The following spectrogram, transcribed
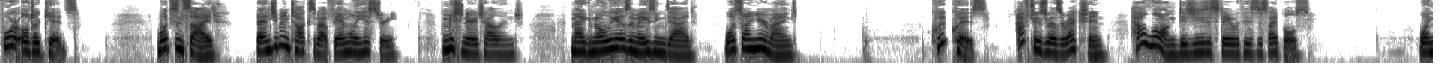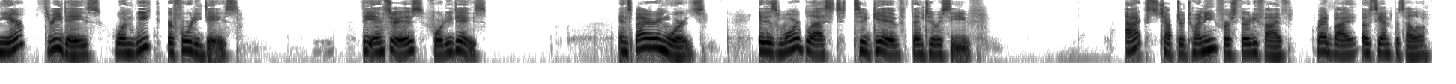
For older kids. What's inside? Benjamin talks about family history. Missionary challenge. Magnolia's amazing dad. What's on your mind? Quick quiz. After his resurrection, how long did Jesus stay with his disciples? One year, three days, one week, or 40 days? The answer is 40 days. Inspiring words. It is more blessed to give than to receive. Acts chapter 20, verse 35, read by Ocean Patello.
